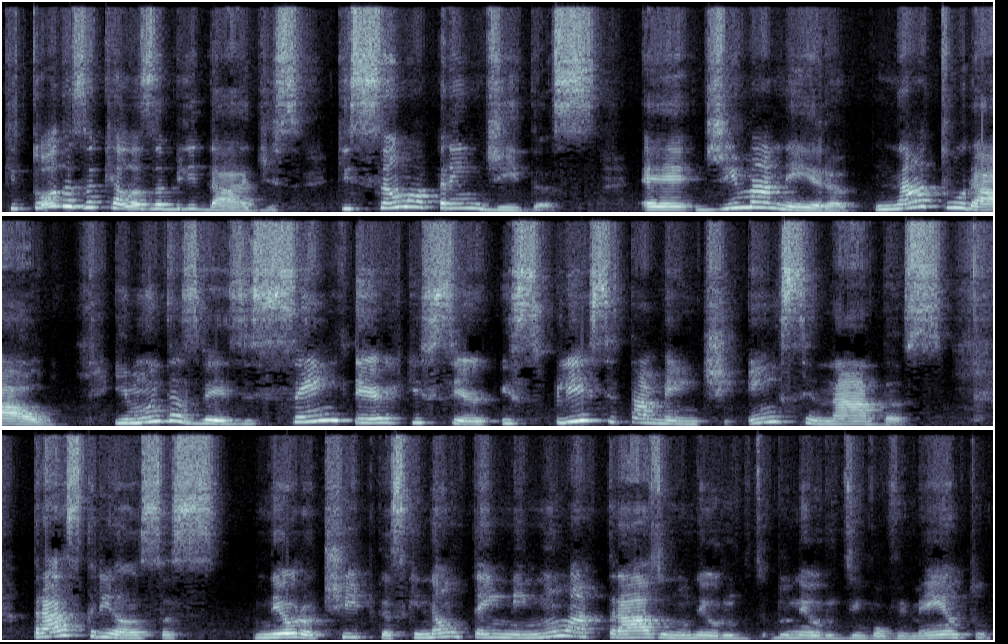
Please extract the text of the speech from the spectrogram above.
que todas aquelas habilidades que são aprendidas é, de maneira natural e muitas vezes sem ter que ser explicitamente ensinadas para as crianças neurotípicas que não têm nenhum atraso no neuro, do neurodesenvolvimento,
